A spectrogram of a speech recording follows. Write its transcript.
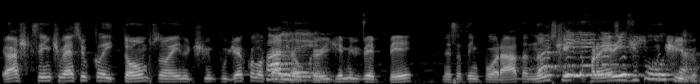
Eu acho que se a gente tivesse o Clay Thompson aí no time, podia colocar já o Curry de MVP nessa temporada. Não tinha, pra ele é indiscutível.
